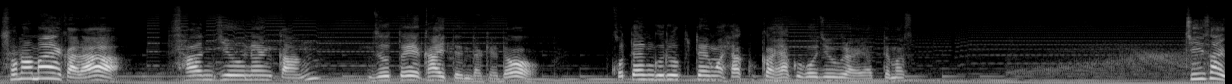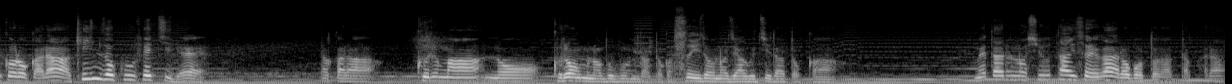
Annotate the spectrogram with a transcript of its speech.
その前から30年間ずっと絵描いてんだけど古典グループ展は100か150ぐらいやってます。小さい頃から金属フェチでだから車のクロームの部分だとか水道の蛇口だとかメタルの集大成がロボットだったから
